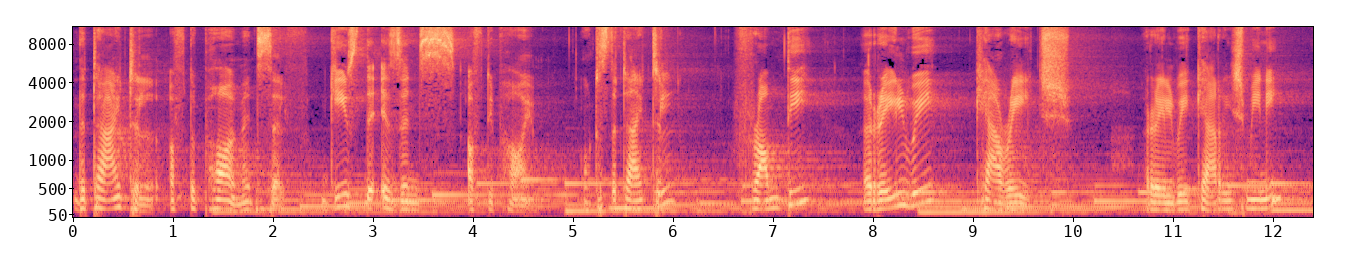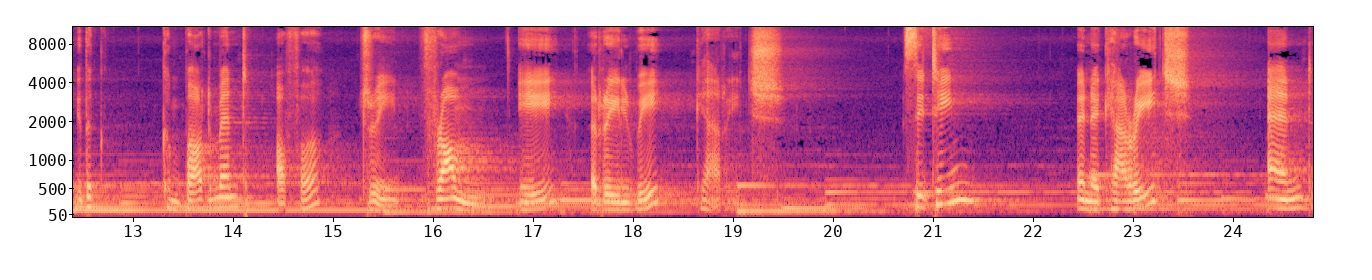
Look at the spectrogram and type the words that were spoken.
The title of the poem itself gives the essence of the poem. What is the title? From the railway carriage. Railway carriage meaning the compartment of a train. From a railway carriage. Sitting in a carriage, and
